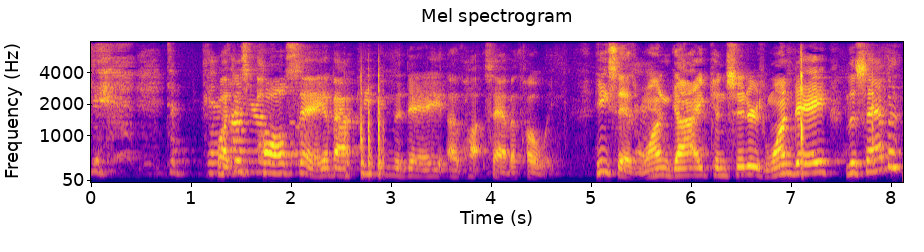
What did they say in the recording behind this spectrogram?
What does Paul say about keeping the day of Sabbath holy? He says one guy considers one day the Sabbath,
